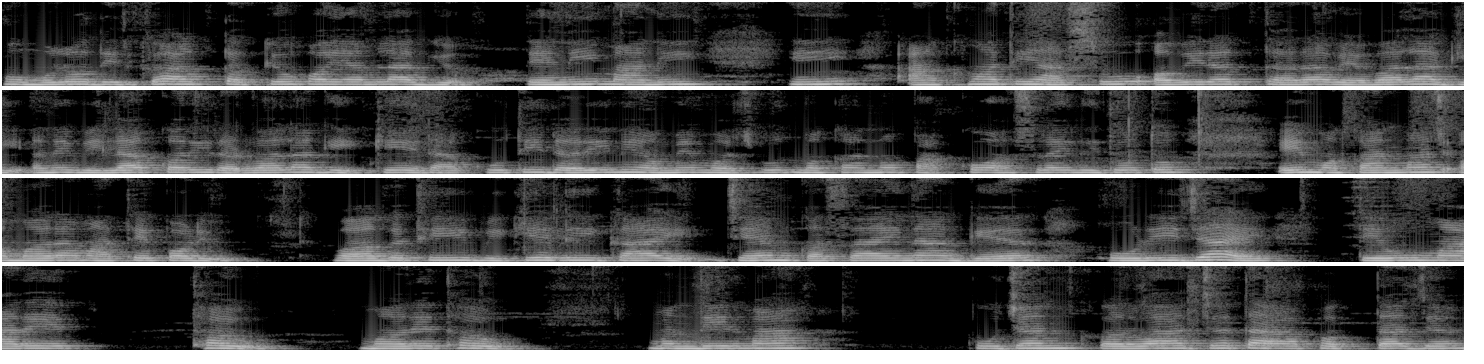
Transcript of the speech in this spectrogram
હુમલો દીર્ઘકાળ ટક્યો હોય એમ લાગ્યું. તેની માની આંખમાંથી આંસુ અવિરત ધારા વહેવા લાગી અને વિલાપ કરી રડવા લાગી કે, ડાકુથી ડરીને અમે મજબૂત મકાનનો પાકો આશ્રય લીધો તો એ મકાનમાં જ અમારા માથે પડ્યું વાઘથી વીઘેલી ગાય જેમ કસાઈના ઘેર ઉડી જાય તેવું મારે થયું મારે થયું. મંદિરમાં પૂજન કરવા જતાં ભક્તજન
